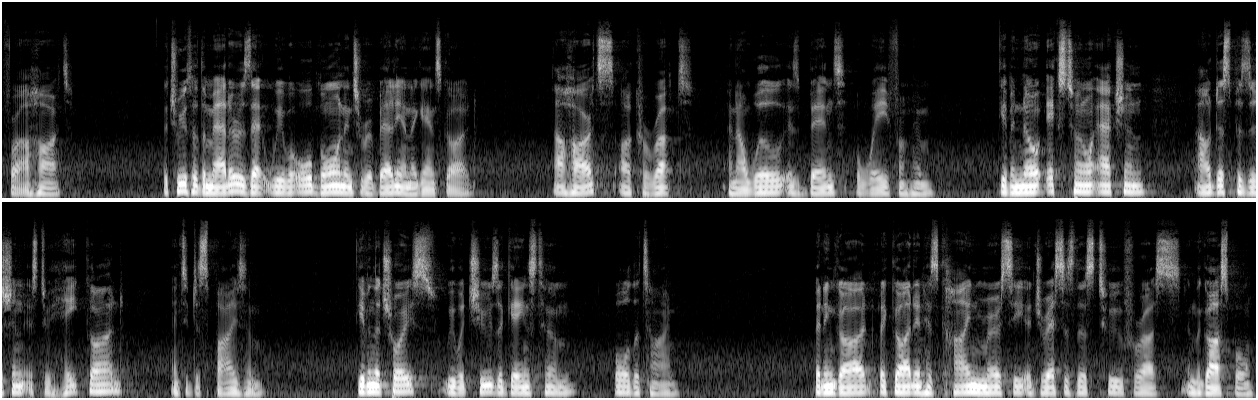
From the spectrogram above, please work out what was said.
for our heart. The truth of the matter is that we were all born into rebellion against God. Our hearts are corrupt, and our will is bent away from Him. Given no external action, our disposition is to hate God and to despise Him. Given the choice, we would choose against Him all the time. But in God, but God in his kind mercy addresses this too for us in the gospel.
